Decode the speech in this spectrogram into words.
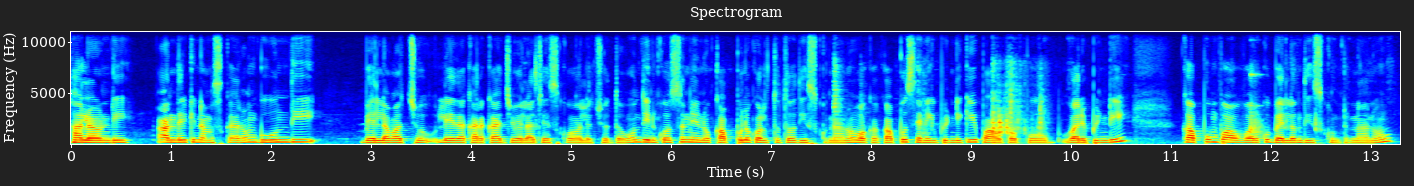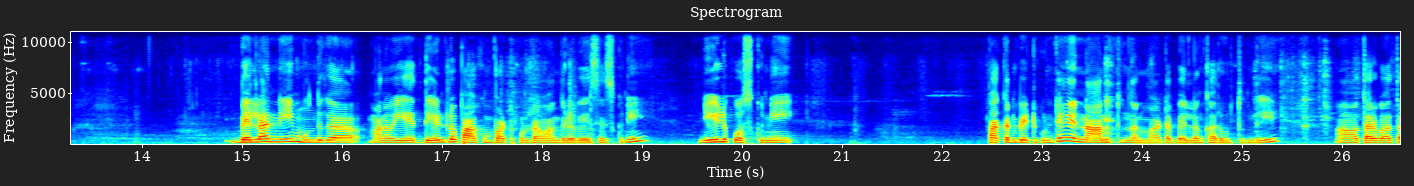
హలో అండి. అందరికీ నమస్కారం. బూందీ బెల్లవచ్చు లేదా కరకాజ్యం ఎలా చేసుకోవాలో చూద్దాము. దీనికోసం నేను కప్పుల కొలతతో తీసుకున్నాను. ఒక కప్పు శనగపిండికి పావు కప్పు వరిపిండి కప్పు పావు వరకు బెల్లం తీసుకుంటున్నాను. బెల్లాన్ని ముందుగా మనం ఏ దేంట్లో పాకం పట్టుకుంటామో అందులో వేసేసుకుని నీళ్ళు పోసుకుని పక్కన పెట్టుకుంటే నానుతుందనమాట బెల్లం కరుగుతుంది. తర్వాత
